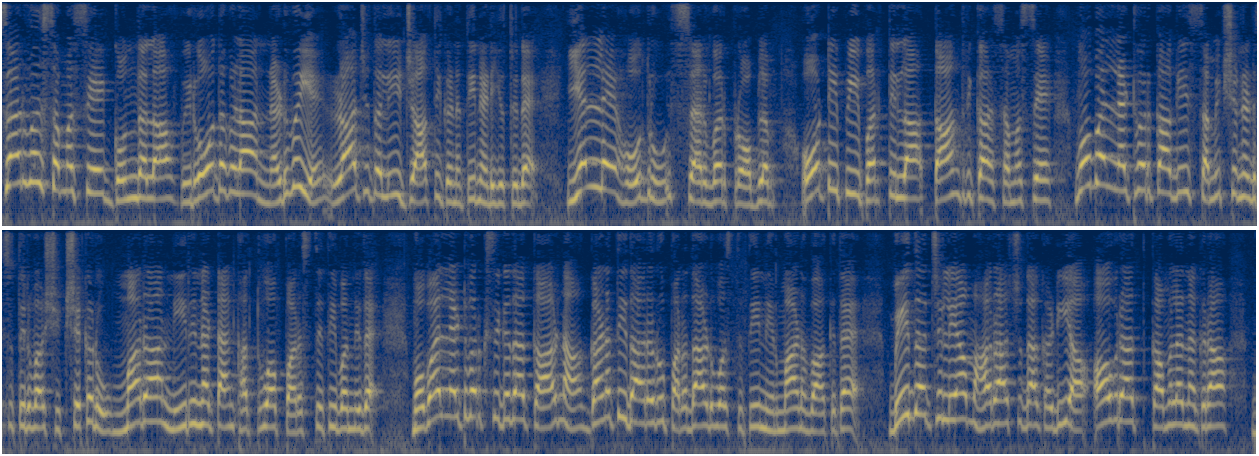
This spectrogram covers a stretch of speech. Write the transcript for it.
Server ಸಮಸ್ಯೆ ಗೊಂದಲ ವಿರೋಧಗಳ ನಡುವೆಯೇ ರಾಜ್ಯದಲ್ಲಿ ಜಾತಿ ಗಣತಿ ನಡೆಯುತ್ತಿದೆ. ಎಲ್ಲೇ ಹೋದ್ರೂ ಸರ್ವರ್ ಪ್ರಾಬ್ಲಮ್. ಒಟಿಪಿ ಬರ್ತಿಲ್ಲ, ತಾಂತ್ರಿಕ ಸಮಸ್ಯೆ, ಮೊಬೈಲ್ ನೆಟ್ವರ್ಕ್ ಆಗಿ ಸಮೀಕ್ಷೆ ನಡೆಸುತ್ತಿರುವ ಶಿಕ್ಷಕರು ಮರ, ನೀರಿನ ಟ್ಯಾಂಕ್ ಹತ್ತುವ ಪರಿಸ್ಥಿತಿ ಬಂದಿದೆ. ಮೊಬೈಲ್ ನೆಟ್ವರ್ಕ್ ಸಿಗದ ಕಾರಣ ಗಣತಿದಾರರು ಪರದಾಡುವ ಸ್ಥಿತಿ ನಿರ್ಮಾಣವಾಗಿದೆ. ಬೀದರ್ ಜಿಲ್ಲೆಯ ಮಹಾರಾಷ್ಟ್ರದ ಗಡಿಯ ಔರಾತ್, ಕಮಲನಗರ,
